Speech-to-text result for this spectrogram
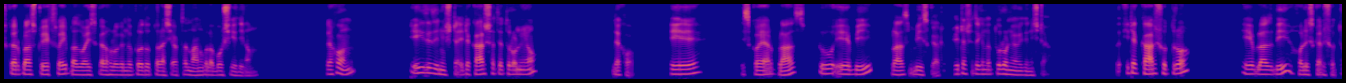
square plus two x y plus y square হলো কিন্তু প্রদত্ত রাশি অর্থাৎ মানগুলো বসিয়ে দিলাম। এখন এই যে জিনিসটা, এটা কার সাথে তুলনীয়? দেখো, a square plus two a b plus b square, এটার সাথে কিন্তু তুলনীয় এই জিনিসটা। তো এটা কার সূত্র? এ প্লাস বি হোল স্কয়ারের সূত্র।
